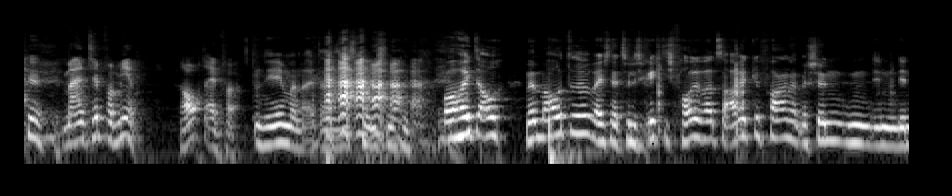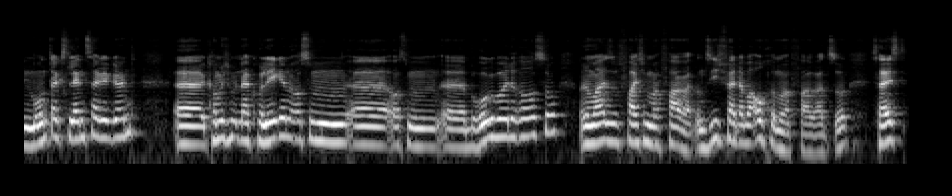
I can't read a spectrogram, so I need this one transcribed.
Okay. Mal ein Tipp von mir. Raucht einfach. Nee, Mann, Alter, das kann ich nicht machen. Boah, heute auch mit dem Auto, weil ich natürlich richtig faul war, zur Arbeit gefahren, hab mir schön den, den, den Montagslenzer gegönnt. Äh, Komme ich mit einer Kollegin aus dem, äh, aus dem äh, Bürogebäude raus so und normalerweise fahre ich immer Fahrrad. Und sie fährt aber auch immer Fahrrad so. Das heißt,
